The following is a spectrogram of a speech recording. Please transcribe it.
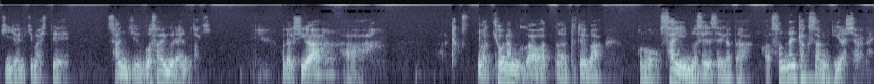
近所に来まして35歳ぐらいの時。私がまあ、教団側は例えばこのサインの先生方そんなにたくさんいらっしゃらない。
